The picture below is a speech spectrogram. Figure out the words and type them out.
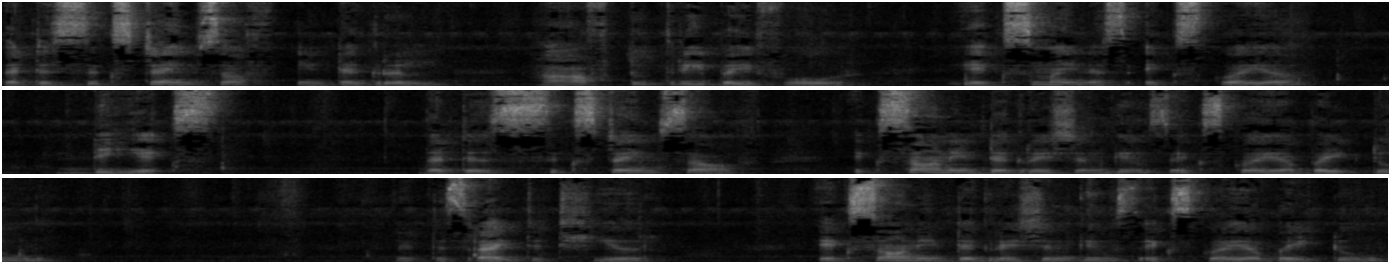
That is 6 times of integral half to 3 by 4 x minus x square dx. That is 6 times of x on integration gives x square by 2. Let us write it here. x on integration gives x square by 2.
